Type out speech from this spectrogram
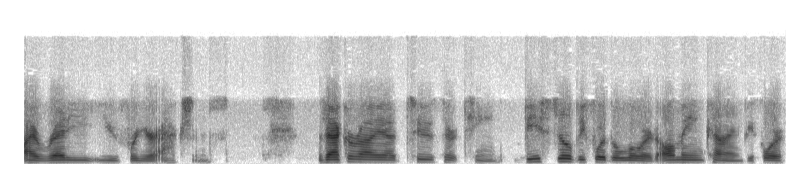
I ready you for your actions. Zechariah 2:13 Be still before the Lord all mankind before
